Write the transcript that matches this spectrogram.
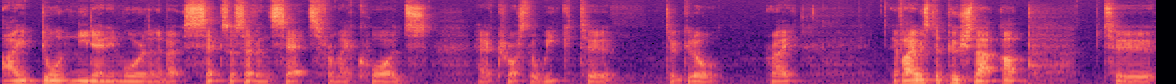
I don't need any more than about six or seven sets for my quads uh, across the week to to grow, right? If I was to push that up to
